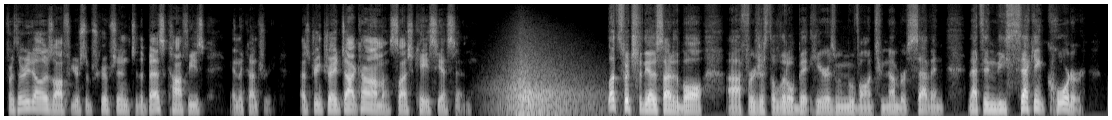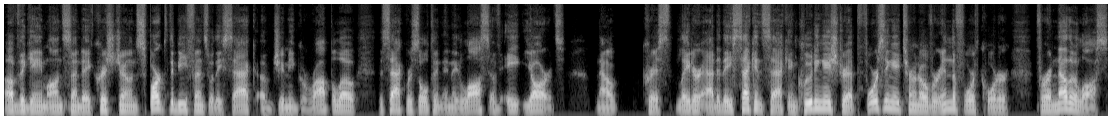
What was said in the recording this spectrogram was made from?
for $30 off your subscription to the best coffees in the country. That's drinktrade.com slash KCSN let's switch to the other side of the ball uh, for just a little bit here as we move on to number seven. That's in the second quarter of the game on Sunday. Chris Jones sparked the defense with a sack of Jimmy Garoppolo. The sack resulted in a loss of eight yards. Now, Chris later added a second sack, including a strip, forcing a turnover in the fourth quarter for another loss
